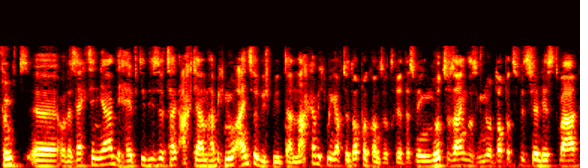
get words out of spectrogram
Fünf äh, oder 16 Jahren, die Hälfte dieser Zeit, acht Jahren habe ich nur Einzel gespielt. Danach habe ich mich auf der Doppel konzentriert. Deswegen nur zu sagen, dass ich nur Doppelspezialist war,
